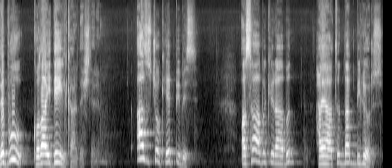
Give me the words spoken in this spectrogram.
Ve bu kolay değil kardeşlerim. Az çok hepimiz ashab-ı kiramın hayatından biliyoruz.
